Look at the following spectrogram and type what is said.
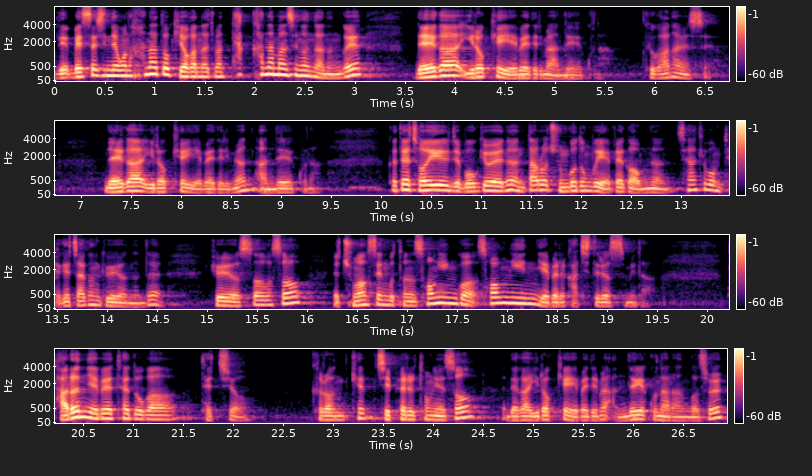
내- 메시지 내용은 하나도 기억 안 나지만 딱 하나만 생각나는 거에 내가 이렇게 예배드리면 안 되겠구나. 그거 하나였어요. 내가 이렇게 예배드리면 안 되겠구나. 그때 저희 이제 모교회는 따로 중고등부 예배가 없는 생각해 보면 되게 작은 교회였는데 교회였어서 중학생부터는 성인과 성인 예배를 같이 드렸습니다. 다른 예배 태도가 됐죠. 그런 캠- 집회를 통해서 내가 이렇게 예배드리면 안 되겠구나라는 것을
